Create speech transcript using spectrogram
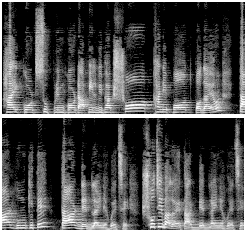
হাইকোর্ট, সুপ্রিম কোর্ট, আপিল বিভাগ সবখানে পদ পদায়ন তার হুমকিতে তার ডেডলাইনে হয়েছে। সচিবালয়ে তার ডেডলাইনে হয়েছে।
